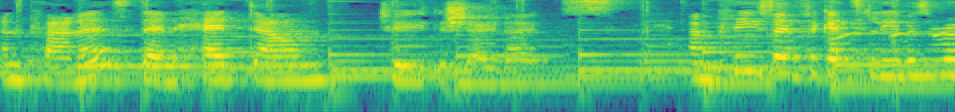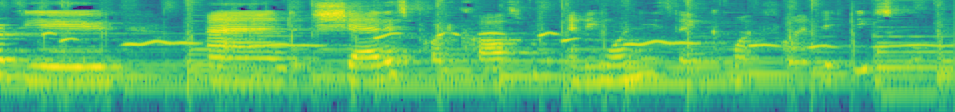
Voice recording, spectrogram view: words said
and planners, then head down to the show notes. And please don't forget to leave us a review and share this podcast with anyone you think might find it useful.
